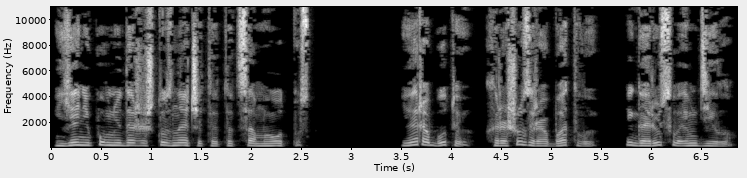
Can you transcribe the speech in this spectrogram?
Я не помню даже, что значит этот самый отпуск. Я работаю, хорошо зарабатываю и горю своим делом.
